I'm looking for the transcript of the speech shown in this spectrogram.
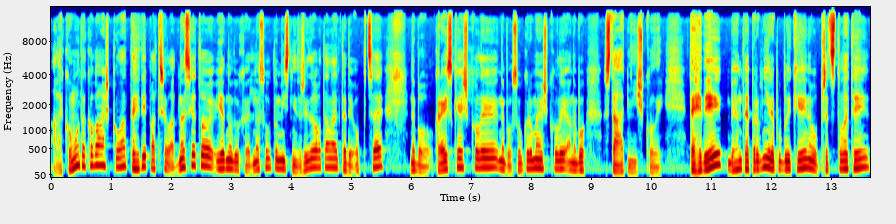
ale komu taková škola tehdy patřila? Dnes je to jednoduché. Dnes jsou to místní zřizovatelé, tedy obce, nebo krajské školy, nebo soukromé školy, anebo státní školy. Tehdy, během té první republiky nebo před stolety,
